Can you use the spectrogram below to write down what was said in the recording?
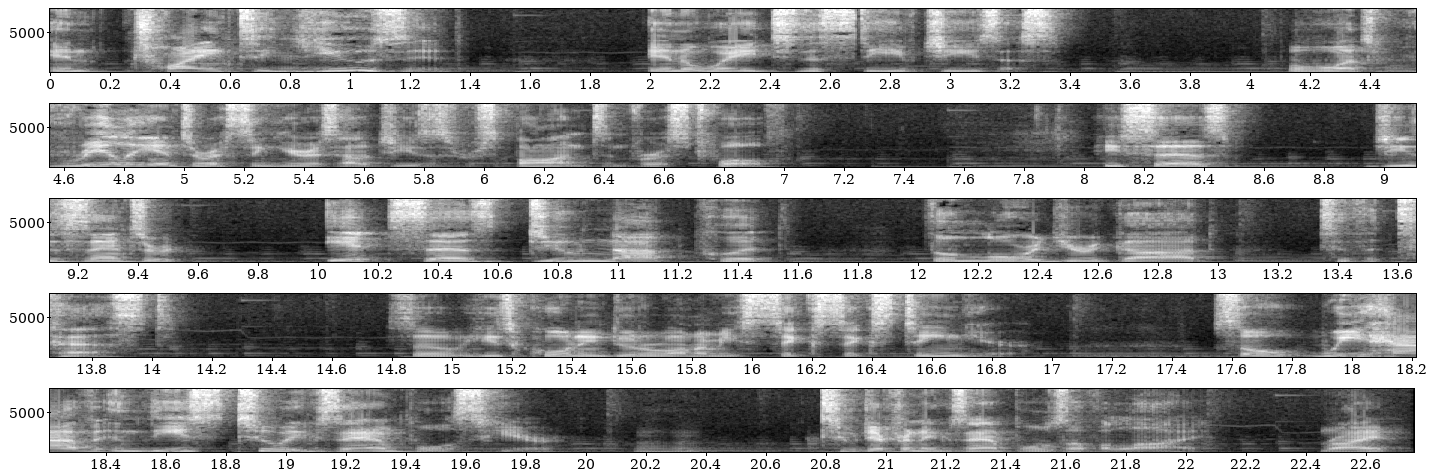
and trying to hmm. use it in a way to deceive Jesus. But what's really interesting here is how Jesus responds in verse 12. He says, Jesus answered, It says, Do not put the Lord your God to the test. So he's quoting Deuteronomy 6:16 here. So we have in these two examples here, two different examples of a lie, right?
